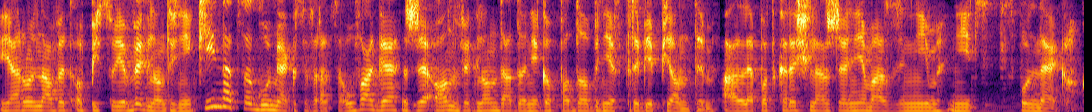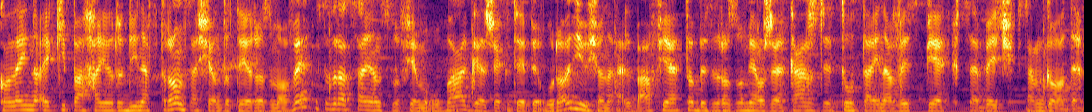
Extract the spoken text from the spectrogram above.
Jarul nawet opisuje wygląd Niki, na co Gumiak zwraca uwagę, że on wygląda do niego podobnie w trybie piątym, ale podkreśla, że nie ma z nim nic wspólnego. Kolejno ekipa Hayordina wtrąca się do tej rozmowy, zwracając Lufiemu uwagę, że gdyby urodził się na Elbafie, to by zrozumiał, że każdy tutaj na wyspie chce być sam godem.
